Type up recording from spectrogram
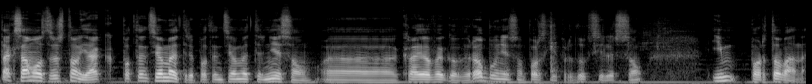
Tak samo zresztą jak potencjometry. Potencjometry nie są e, krajowego wyrobu, nie są polskiej produkcji, lecz są importowane.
